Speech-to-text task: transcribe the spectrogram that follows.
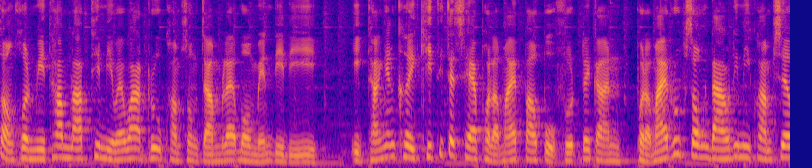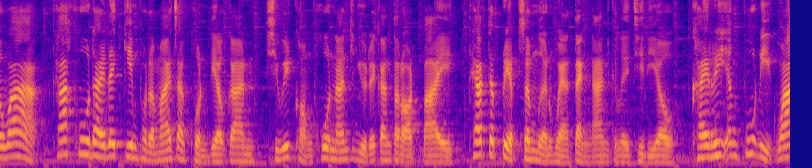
สองคนมีถ้ำลับที่มีไว้วาดรูปความทรงจำและโมเมนต์ดีๆ อีกทั้งยังเคยคิดที่จะแชร์ผลไม้เปาปูฟรุตด้วยกัน ผลไม้รูปทรงดาวที่มีความเชื่อว่า ถ้าคู่ใดได้กินผลไม้จากผลเดียวกัน ชีวิตของคู่นั้นจะอยู่ด้วยกันตลอดไป แทบจะเปรียบเสมือนแหวนแต่งงานกันเลยทีเดียว ไคริยังพูดอีกว่า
